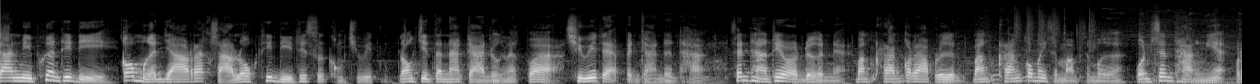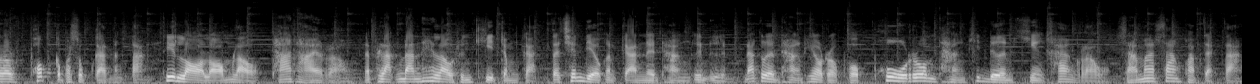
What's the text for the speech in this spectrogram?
การมีเพื่อนที่ดีก็เหมือนยารักษาโรคที่ดีที่สุดของชีวิต ลองจินตนาการดูนะว่าชีวิตเนี่ยเป็นการเดินทาง เส้นทางที่เราเดินเนี่ยบางครั้งก็ราบรื่น บางครั้งก็ไม่สม่ำเสมอ บนเส้นทางนี้เราพบกับประสบการณ์ต่างๆ ที่หล่อหลอมเราท้าทายเรา และผลักดันให้เราถึงขีดจำกัด แต่เช่นเดียวกันการเดินทางอื่นๆ นักเดินทางที่เราพบ ผู้ร่วมทางที่เดินเคียงข้างเรา สามารถสร้างความแตกต่าง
